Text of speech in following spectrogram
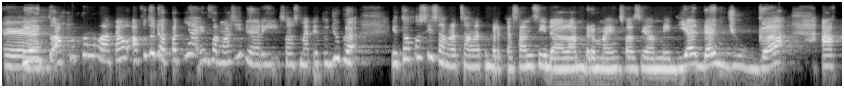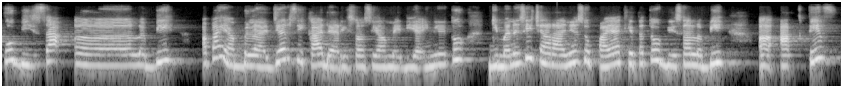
Ya Iya. itu aku tuh nggak tahu, aku tuh dapatnya informasi dari sosmed itu juga. Itu aku sih sangat-sangat berkesan sih dalam bermain sosial media dan juga aku bisa eh, lebih apa ya belajar sih kak dari sosial media ini tuh gimana sih caranya supaya kita tuh bisa lebih eh, aktif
